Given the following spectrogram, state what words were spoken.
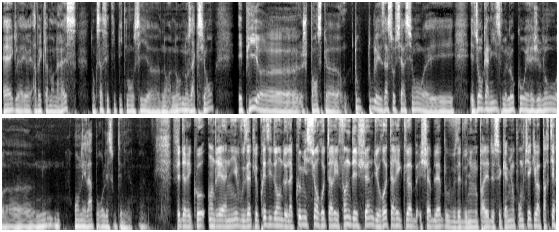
Aigle avec la Monres. Donc ça, c'est typiquement aussi nos, nos actions. Et puis, euh, je pense que toutes les associations et, les organismes locaux et régionaux, euh, on est là pour les soutenir. Federico Andreani, vous êtes le président de la commission Rotary Foundation du Rotary Club Chablais. Vous êtes venu nous parler de ce camion pompier qui va partir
